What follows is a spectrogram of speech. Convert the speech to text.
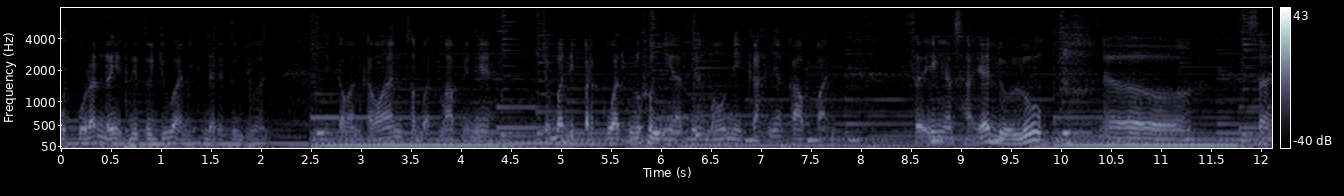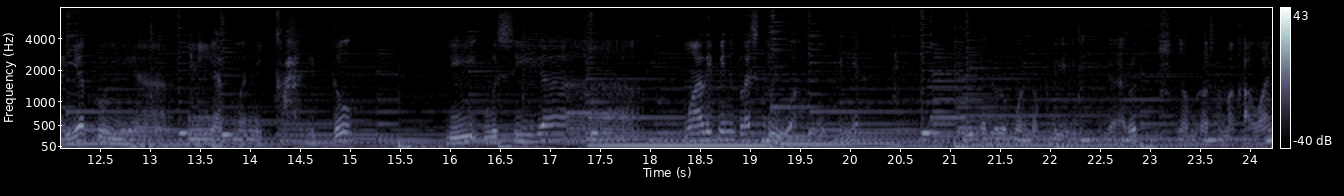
ukuran dari di tujuan ya dari tujuan. Jadi kawan-kawan sobat maaf ini coba diperkuat dulu niatnya mau nikahnya kapan. Seingat saya dulu uh, saya punya niat menikah itu di usia mualimin kelas 2 kita dulu mondok di Garut ngobrol sama kawan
